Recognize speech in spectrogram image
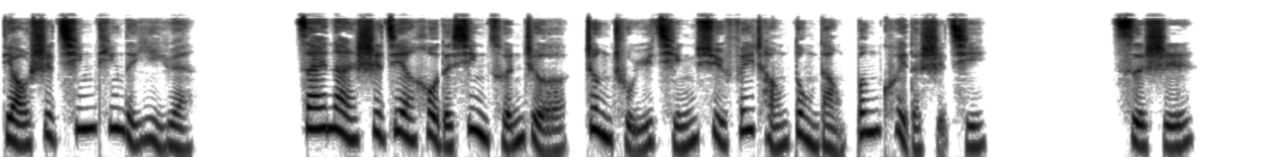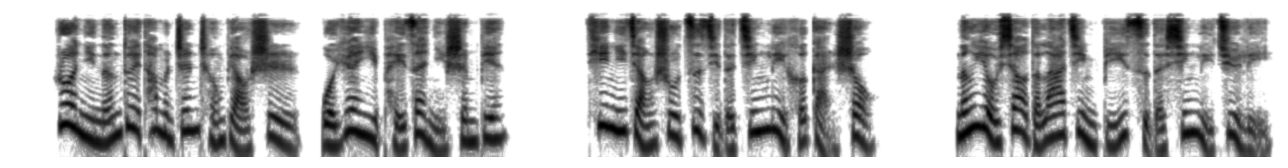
表示倾听的意愿。灾难事件后的幸存者正处于情绪非常动荡、崩溃的时期。此时，若你能对他们真诚表示“我愿意陪在你身边，替你讲述自己的经历和感受”，能有效的拉近彼此的心理距离，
